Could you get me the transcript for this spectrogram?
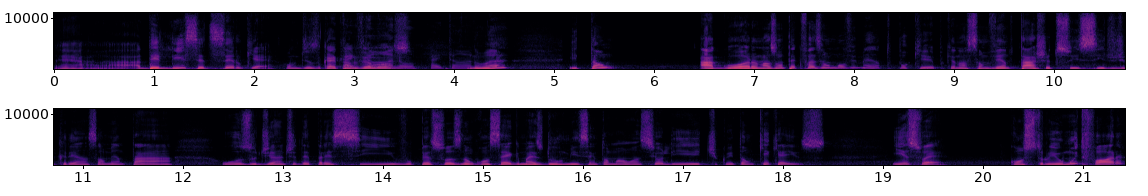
É, a, a, delícia de ser o que é, como diz o Caetano, Caetano Veloso. Caetano. Não é? Então, agora nós vamos ter que fazer um movimento. Por quê? Porque nós estamos vendo taxa de suicídio de criança aumentar, uso de antidepressivo, pessoas não conseguem mais dormir sem tomar um ansiolítico. Então, o que, que é isso? Isso é construiu muito fora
